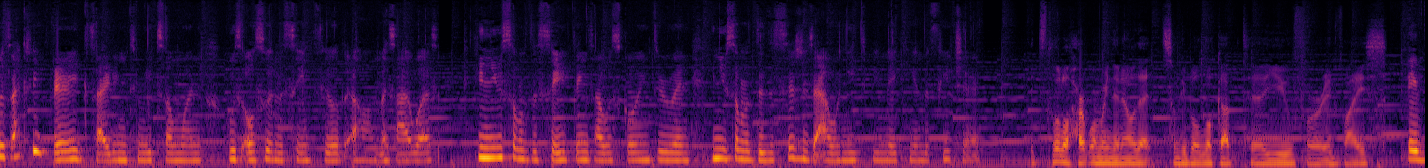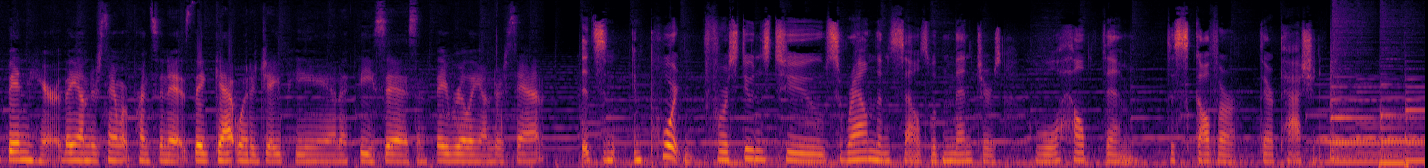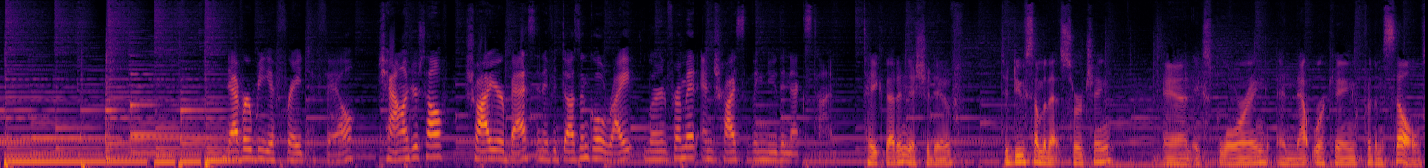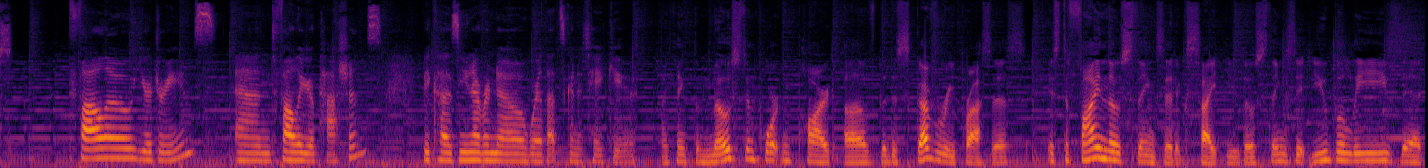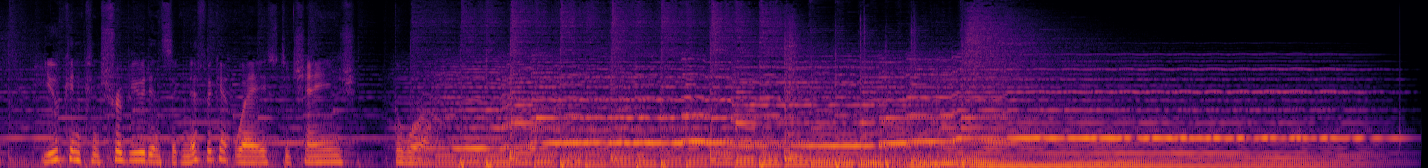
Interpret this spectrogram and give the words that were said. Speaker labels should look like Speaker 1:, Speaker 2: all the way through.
Speaker 1: was actually very exciting to meet someone who's also in the same field um, as I was. He knew some of the same things I was going through and he knew some of the decisions that I would need to be making in the future.
Speaker 2: It's a little heartwarming to know that some people look up to you for advice.
Speaker 3: They've been here, they understand what Princeton is, they get what a JP and a thesis, and they really understand.
Speaker 4: It's important for students to surround themselves with mentors who will help them discover their passion.
Speaker 5: Never be afraid to fail. Challenge yourself, try your best, and if it doesn't go right, learn from it and try something new the next time.
Speaker 6: Take that initiative to do some of that searching and exploring and networking for themselves.
Speaker 7: Follow your dreams and follow your passions because you never know where that's going to take you.
Speaker 8: I think the most important part of the discovery process is to find those things that excite you, those things that you believe that you can contribute in significant ways to change the world.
